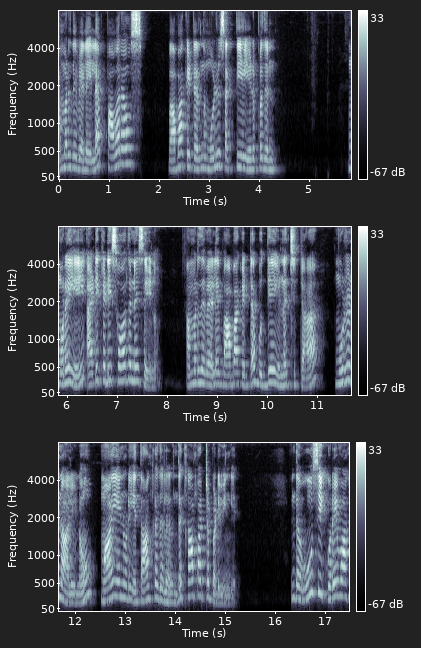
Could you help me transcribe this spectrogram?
அமிர்த வேலையில் பவர் ஹவுஸ் பாபா கிட்டேருந்து முழு சக்தியை எடுப்பதன் முறையை அடிக்கடி சோதனை செய்யணும். அமிர்த வேலை பாபா கிட்ட புத்தியை இணைச்சிட்டா முழு நாளிலும் மாயனுடைய தாக்குதலிருந்து காப்பாற்றப்படுவீங்க. இந்த ஊசி குறைவாக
